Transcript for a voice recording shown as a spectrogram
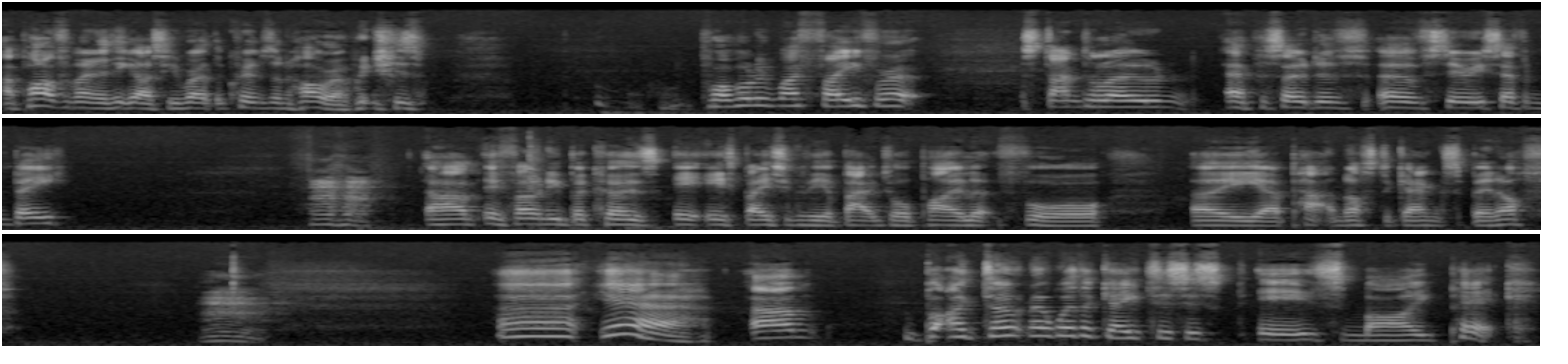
Apart from anything else, he wrote the Crimson Horror, which is probably my favourite standalone episode of, of Series 7B. Um, if only because it is basically a backdoor pilot for a uh, Paternoster Gang spin off. Uh, yeah. Um, but I don't know whether Gatiss is, is my pick.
